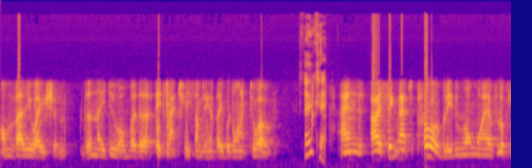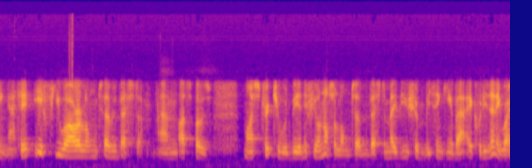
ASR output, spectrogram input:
on valuation than they do on whether it's actually something that they would like to own. Okay. And I think that's probably the wrong way of looking at it if you are a long term investor. And I suppose my stricture would be, and if you're not a long-term investor, maybe you shouldn't be thinking about equities anyway.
